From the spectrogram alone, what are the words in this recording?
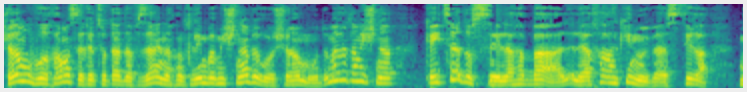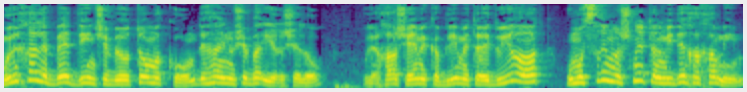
שלום וברכה, מסכת סוטה דף ז, אנחנו מתחילים במשנה בראש העמוד. אומרת המשנה, כיצד עושה לה הבעל לאחר הכינוי והסתירה? מוליכה לבית דין שבאותו מקום, דהיינו שבעיר שלו, ולאחר שהם מקבלים את העדויות, ומוסרים לו שני תלמידי חכמים,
